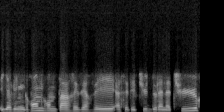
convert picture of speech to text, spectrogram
Et il y avait une grande, grande part réservée à cette étude de la nature.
